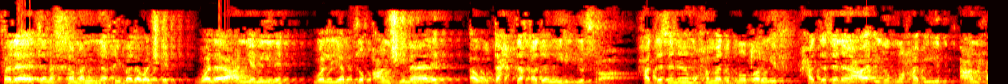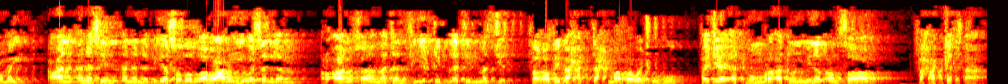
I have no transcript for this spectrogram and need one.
فلا يتنخمن قبل وجهه ولا عن يمينه وليبزق عن شماله أو تحت قدمه اليسرى. حدثنا محمد بن طريف حدثنا عائد بن حبيب عن حميد عن أنس أن النبي صلى الله عليه وسلم رأى نخامة في قبلة المسجد فغضب حتى احمر وجهه فجاءته امرأة من الأنصار فحكتها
